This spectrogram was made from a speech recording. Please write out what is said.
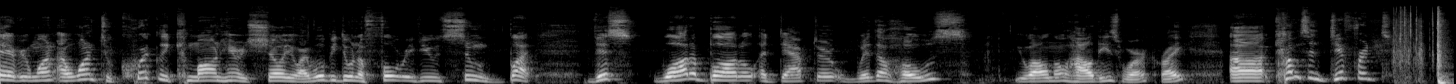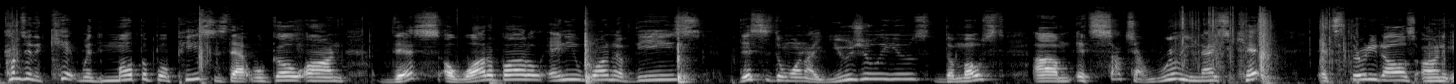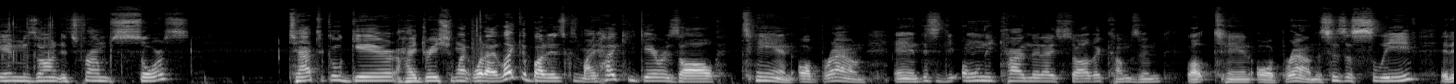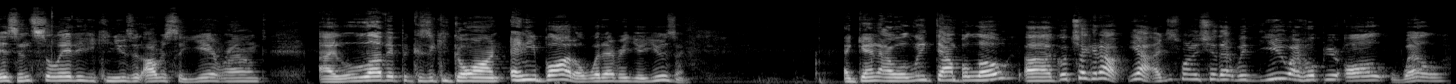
Hey everyone, I want to quickly come on here and show you. I will be doing a full review soon, but this water bottle adapter with a hose, you all know how these work, right? Uh, comes in different, comes in a kit with multiple pieces that will go on this, a water bottle, any one of these. This is the one I usually use the most. Um, it's such a really nice kit. It's $30 on Amazon. It's from Source. Tactical gear, hydration light. What I like about it is because my hiking gear is all tan or brown. And this is the only kind that I saw that comes in, well, tan or brown. This is a sleeve. It is insulated. You can use it obviously year round. I love it because it can go on any bottle, whatever you're using. Again, I will link down below. Uh, go check it out. Yeah, I just want to share that with you. I hope you're all well.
